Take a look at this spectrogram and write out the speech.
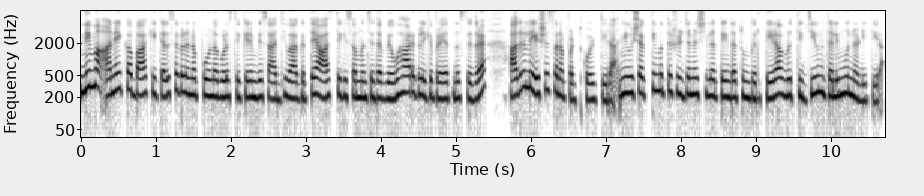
ನಿಮ್ಮ ಅನೇಕ ಬಾಕಿ ಕೆಲಸಗಳನ್ನು ಪೂರ್ಣಗೊಳಿಸಲಿಕ್ಕೆ ನಿಮಗೆ ಸಾಧ್ಯವಾಗುತ್ತೆ. ಆಸ್ತಿಗೆ ಸಂಬಂಧಿಸಿದ ವ್ಯವಹಾರಗಳಿಗೆ ಪ್ರಯತ್ನಿಸ್ತಿದ್ರೆ ಅದರಲ್ಲಿ ಯಶಸ್ಸನ್ನ ಪಡ್ಕೊಳ್ತೀರಾ? ನೀವು ಶಕ್ತಿ ಮತ್ತು ಸೃಜನಶೀಲತೆಯಿಂದ ತುಂಬಿರ್ತೀರಾ? ವೃತ್ತಿ ಜೀವನದಲ್ಲಿ ಮುನ್ನಡಿತೀರಾ?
